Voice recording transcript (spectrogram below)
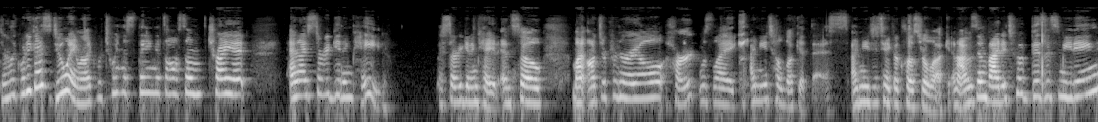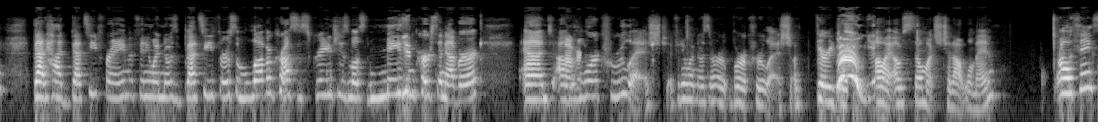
they're like, what are you guys doing? We're like, we're doing this thing. It's awesome. Try it. And I started getting paid. I started getting paid. And so my entrepreneurial heart was like, I need to look at this. I need to take a closer look. And I was invited to a business meeting that had Betsy Frame. If anyone knows Betsy, throw some love across the screen. She's the most amazing person ever. And um, Laura Krulish, if anyone knows Laura Krulish, I'm very good. Yeah. Oh, I owe so much to that woman. Oh, thanks,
